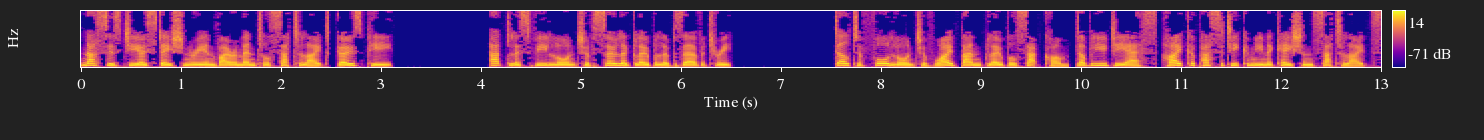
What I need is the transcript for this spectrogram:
NASA's geostationary environmental satellite GOES-P Atlas V launch of Solar Global Observatory. Delta IV launch of Wideband Global Satcom WGS high-capacity communications satellites.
